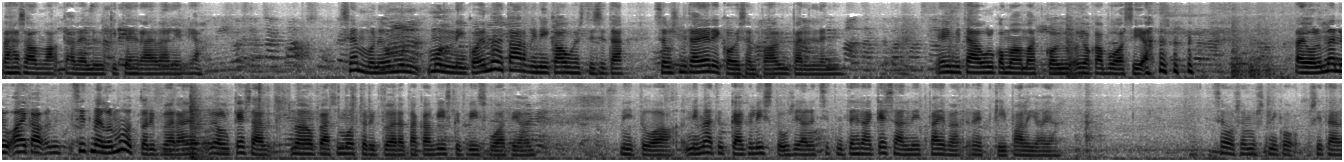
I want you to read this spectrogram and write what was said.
vähän salva kävelyykin tehdään välillä. Ja semmonen on mun, mun niin en mä tarvi niin kauheasti sitä semmoista mitä erikoisempaa ympärilleni. Ei mitään ulkomaanmatkoja joka vuosi. Ja tai olen mennyt aika, sitten meillä on moottoripyörä, ollut kesällä, mä oon päässyt moottoripyörä takan 55-vuotiaan. Niin, tuo, niin mä tykkään kyllä istua siellä, sitten me tehdään kesällä niitä päiväretkiä paljon ja se on semmoista niinku sitä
